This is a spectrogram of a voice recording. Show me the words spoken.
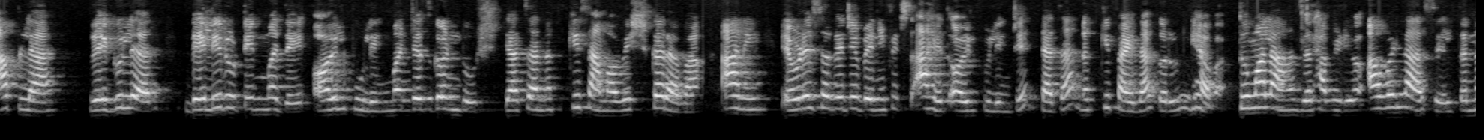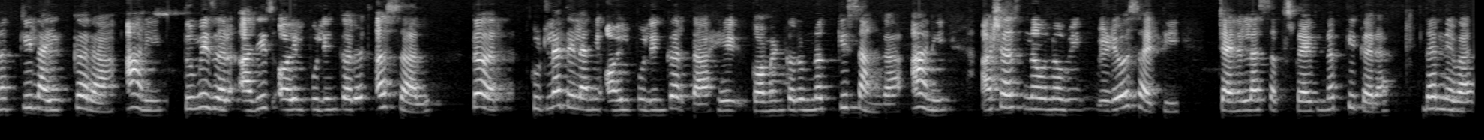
आपल्या रेग्युलर डेली रुटीन मध्ये ऑइल पुलिंग म्हणजेच गंडूश याचा नक्की समावेश करावा. आणि एवढे सगळे जे बेनिफिट्स आहेत ऑइल पुलिंगचे त्याचा नक्की फायदा करून घ्यावा. तुम्हाला जर हा व्हिडिओ आवडला असेल तर नक्की लाईक करा. आणि तुम्ही जर आधीच ऑइल पुलिंग करत असाल तर कुठल्या तेलाने ऑइल पुलिंग करता हे कॉमेंट करून नक्की सांगा. आणि अशाच नवनवीन व्हिडिओसाठी चॅनलला सबस्क्राईब नक्की करा. धन्यवाद.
